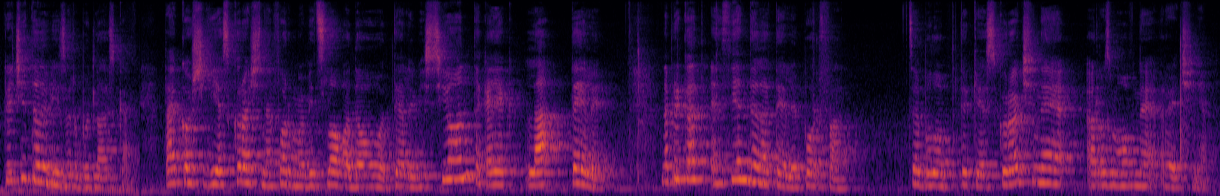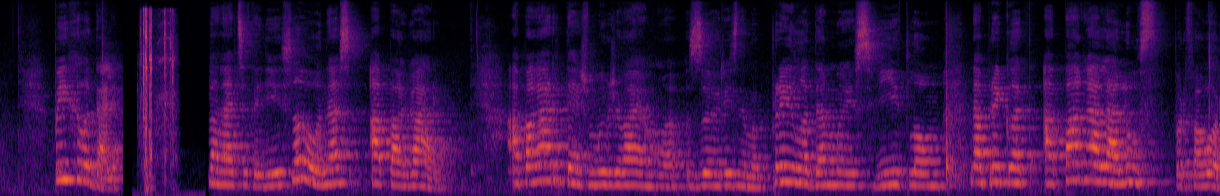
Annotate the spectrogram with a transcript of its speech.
Включи телевізор, будь ласка. Також є скорочена форма від слова довго телевісіон, така як la tele. Наприклад, enciende la tele, porfa. Це було б таке скорочене розмовне речення. Поїхали далі. 12 дієслово у нас apagar. Apagar теж ми вживаємо з різними приладами, світлом. Наприклад, apaga la luz, por favor.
